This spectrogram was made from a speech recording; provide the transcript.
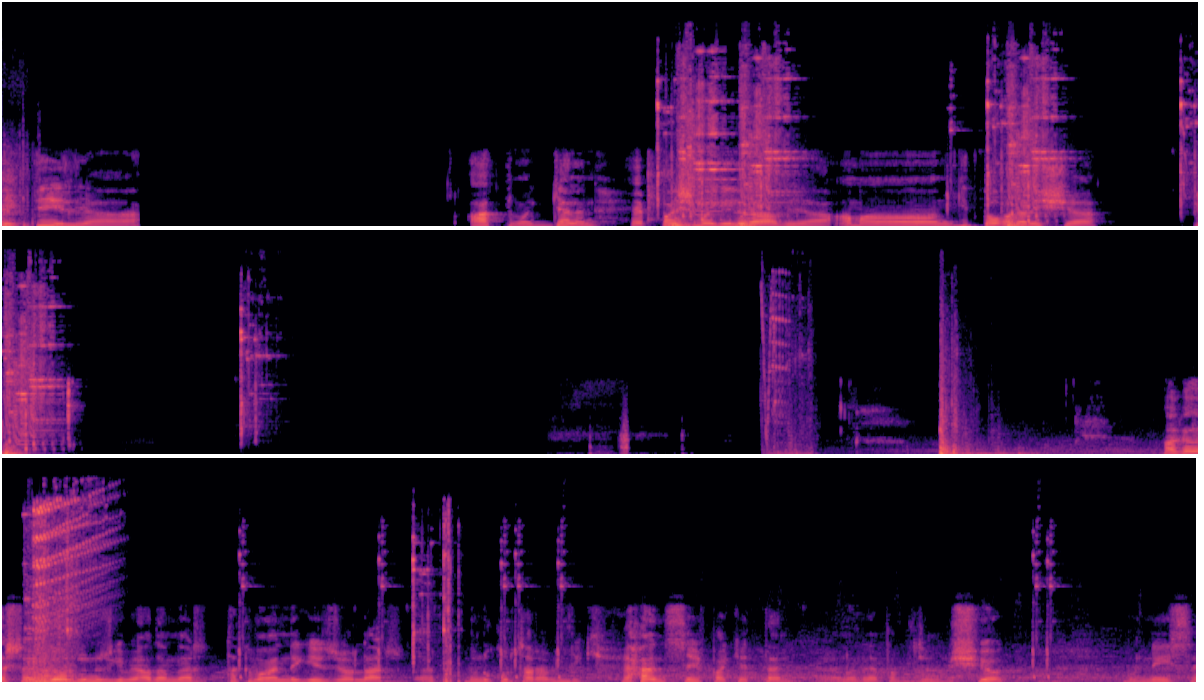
Tek değil ya. Aklıma gelen hep başıma gelir abi ya. Aman gitti o kadar eşya. Arkadaşlar gördüğünüz gibi adamlar takım halinde geziyorlar. Bunu kurtarabildik. Yani safe paketten ona da yapabileceğimiz bir şey yok. Bu neyse.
